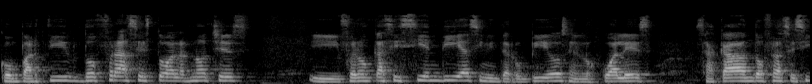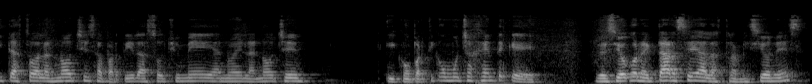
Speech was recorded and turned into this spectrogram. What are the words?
compartir dos frases todas las noches y fueron casi 100 días ininterrumpidos en los cuales sacaban dos frasecitas todas las noches a partir de las 8 y media, 9 de la noche. Y compartí con mucha gente que decidió conectarse a las transmisiones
